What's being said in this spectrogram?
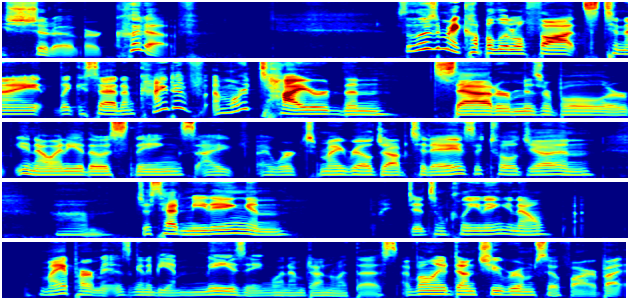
should have or could have. So those are my couple little thoughts tonight. Like I said, I'm kind of I'm more tired than sad or miserable or you know any of those things. I I worked my real job today, as I told you, and um, just had meeting and I did some cleaning. You know, my apartment is going to be amazing when I'm done with this. I've only done two rooms so far, but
